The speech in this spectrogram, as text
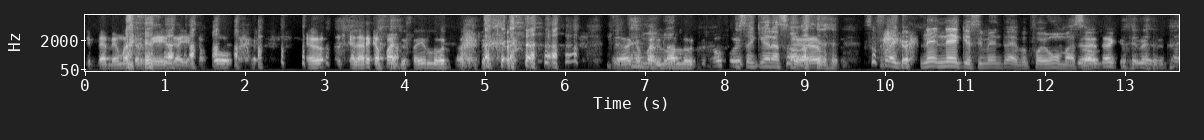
e beber uma cerveja, e acabou. Eu, se calhar é capaz de sair luta. É de dar luta. Então foi... Isso aqui era só. É... Só foi. nem, nem aquecimento é, porque foi uma só. É, aquecimento. Então,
